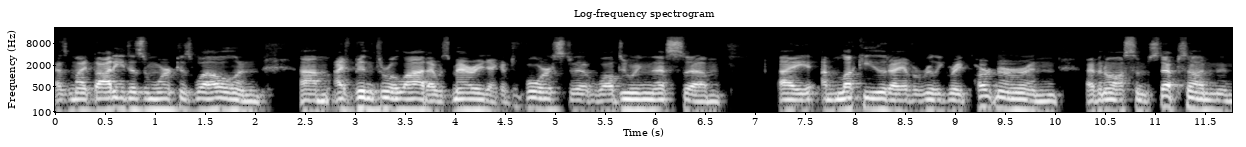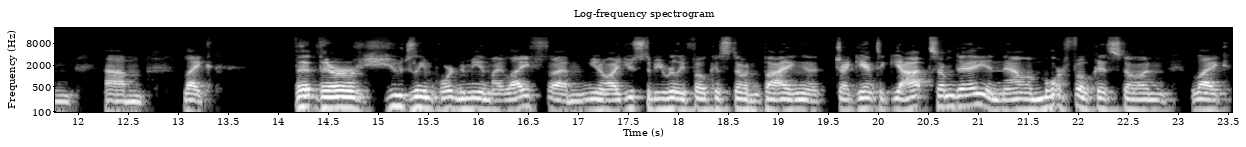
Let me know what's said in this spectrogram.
as my body doesn't work as well. And um, I've been through a lot. I was married, I got divorced uh, while doing this. Um, I, I'm lucky that I have a really great partner and I have an awesome stepson. And um, like, that they're hugely important to me in my life. Um, you know, I used to be really focused on buying a gigantic yacht someday, and now I'm more focused on like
